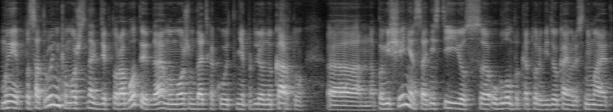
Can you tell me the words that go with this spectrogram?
Мы по сотрудникам можем знать, где кто работает, да, мы можем дать какую-то неопределенную карту помещение, соотнести ее с углом, под которым видеокамера снимает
